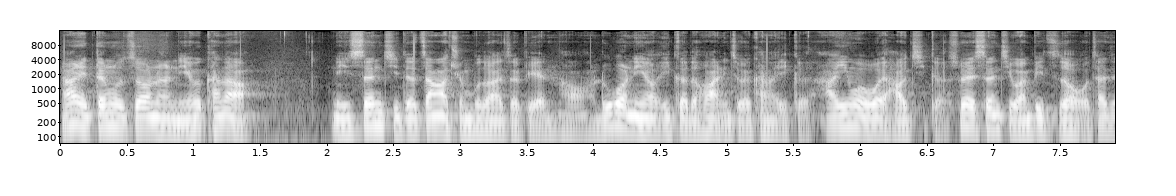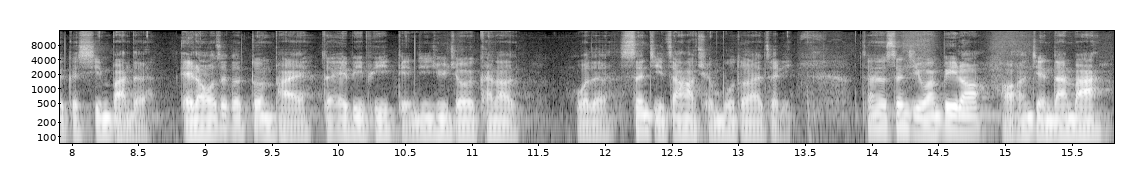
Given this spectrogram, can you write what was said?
然后你登录之后呢，你会看到。你升级的账号全部都在这边，哈。如果你有一个的话，你只会看到一个啊。因为我有好几个，所以升级完毕之后，我在这个新版的 L 这个盾牌的 APP 点进去，就会看到我的升级账号全部都在这里。这样就升级完毕喽，好，很简单吧？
